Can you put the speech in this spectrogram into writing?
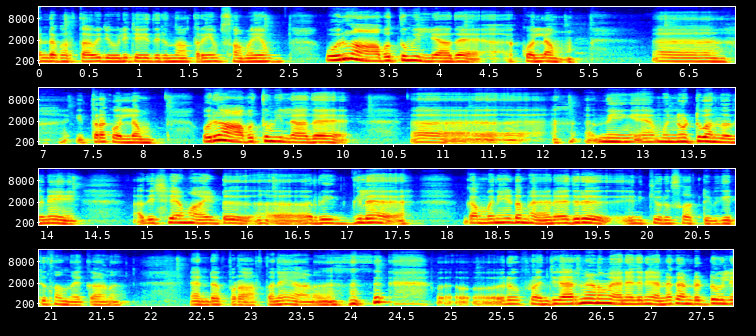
എന്റെ ഭർത്താവ് ജോലി ചെയ്തിരുന്ന അത്രയും സമയം ഒരു ആപത്തും ഇല്ലാതെ കൊല്ലം ഇത്ര കൊല്ലം ഒരു ആപത്തും ഇല്ലാതെ നീ മുന്നോട്ട് വന്നതിനെ അതിശയമായിട്ട് റിഗിലെ കമ്പനിയുടെ മാനേജർ എനിക്കൊരു സർട്ടിഫിക്കറ്റ് തന്നേക്കാണ്. എന്റെ പ്രാർത്ഥനയാണ്. ഒരു ഫ്രഞ്ചുകാരനാണ് മാനേജർ എന്നെ കണ്ടിട്ടുമില്ല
